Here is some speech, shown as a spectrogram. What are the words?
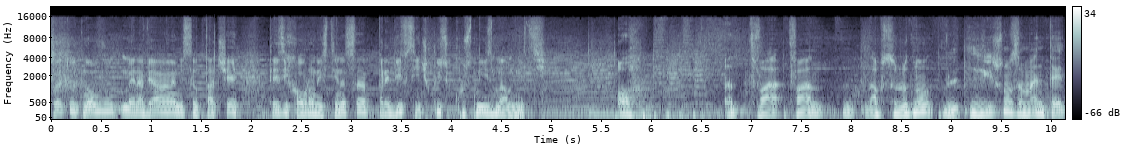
Което отново ме навява на мисълта, че тези хора наистина са преди всичко изкусни измамници. О, това, това абсолютно лично за мен те,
